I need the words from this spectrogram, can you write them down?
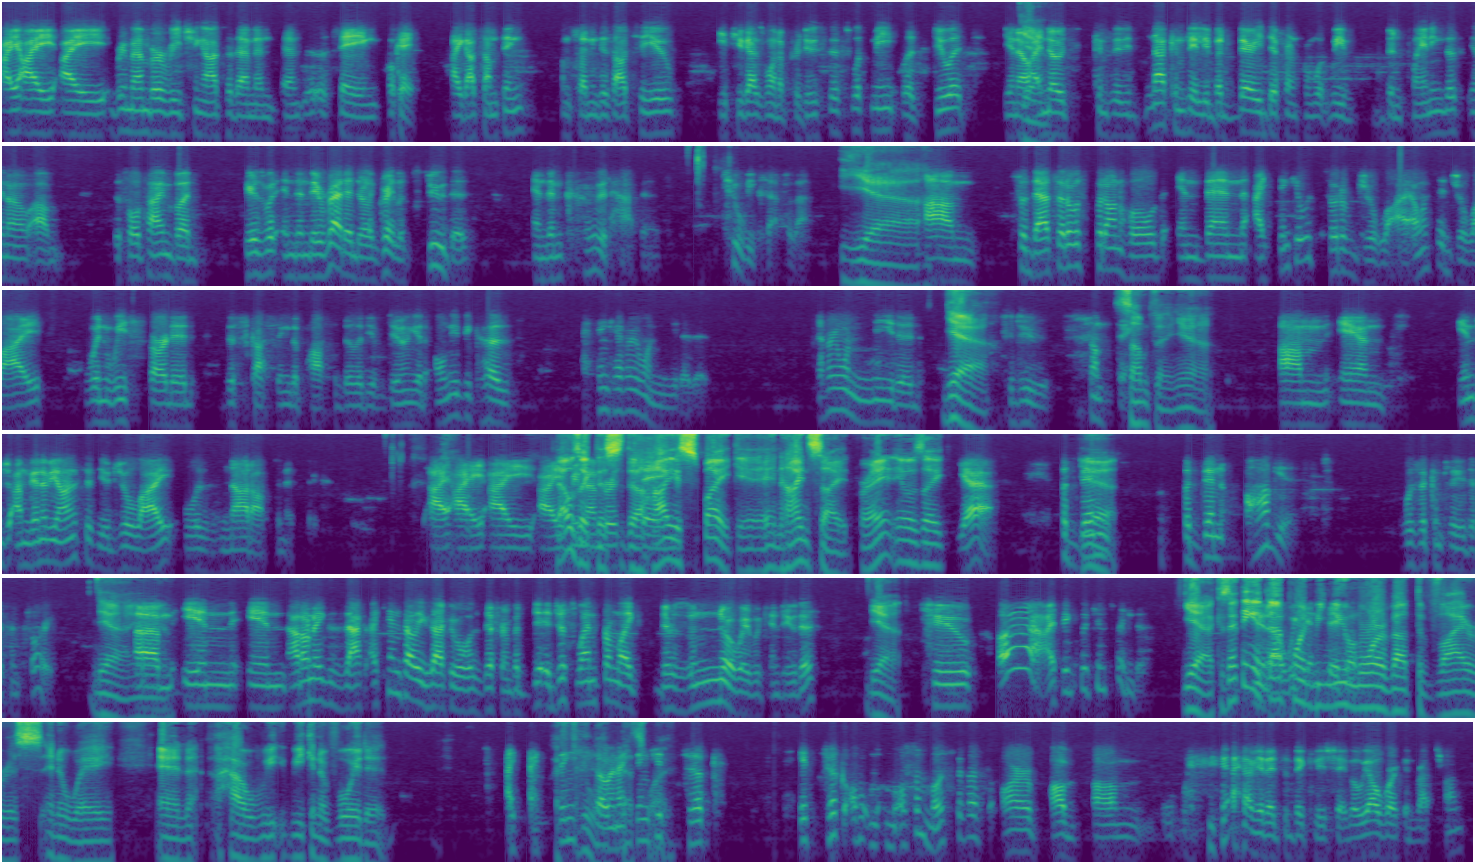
I, I I remember reaching out to them and and saying, okay, I got something. I'm sending this out to you. If you guys want to produce this with me, let's do it. You know, Yeah. I know it's completely not completely, but very different from what we've been planning this. You know, um, this whole time. But here's what, and then they read it. They're like, great, let's do this. And then COVID happened two weeks after that. yeah Um, so that sort of was put on hold. And then I think it was sort of July, I want to say July, when we started discussing the possibility of doing it only because I think everyone needed it. Everyone needed yeah to do something. something yeah Um, and in, I'm going to be honest with you, July was not optimistic. I, I, I, I that was like this the saying- highest spike in hindsight right it was like Yeah. But then, yeah but then August was a completely different story. yeah, yeah, Um, in in I don't know exactly. I can't tell you exactly what was different, but it just went from like there's no way we can do this yeah to oh yeah, I think we can swing this. Yeah, because I think at know, that we point can we knew over. more about the virus in a way and how we, we can avoid it. I, I think feel so, like and I think why. it took it took also most of us are um, um I mean it's a big cliche, but we all work in restaurants,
